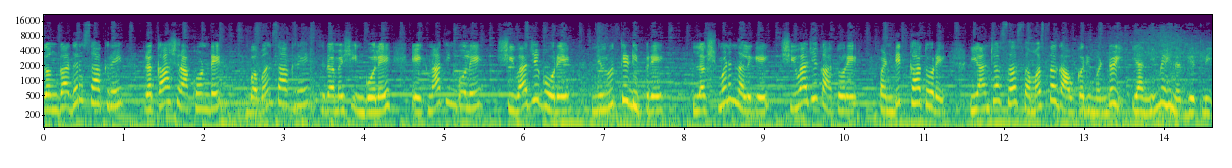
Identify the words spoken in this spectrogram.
गंगाधर साखरे प्रकाश राखोंडे बबन साखरे रमेश इंगोले एकनाथ इंगोले शिवाजी गोरे निवृत्ती डिपरे लक्ष्मण नलगे शिवाजी कातोरे पंडित कातोरे यांच्यासह समस्त गावकरी मंडळी यांनी मेहनत घेतली.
